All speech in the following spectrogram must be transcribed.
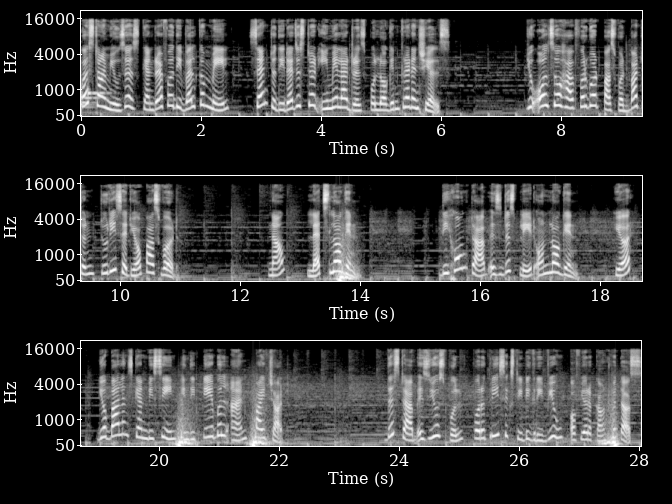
First time users can refer the welcome mail sent to the registered email address for login credentials. You also have forgot password button to reset your password. Now let's log in. The home tab is displayed on login. Here your balance can be seen in the table and pie chart. This tab is useful for a 360 degree view of your account with us.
